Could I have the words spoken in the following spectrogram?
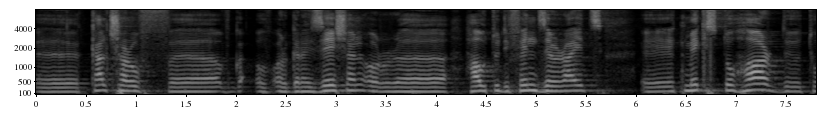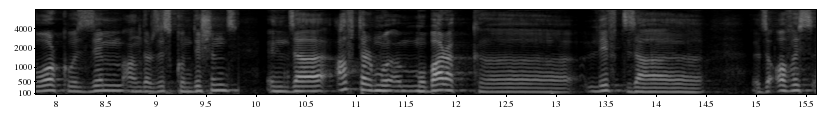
uh, culture of, uh, of, of organization or uh, how to defend their rights. It makes too hard to work with them under these conditions. And after Mu- Mubarak left the, the office,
